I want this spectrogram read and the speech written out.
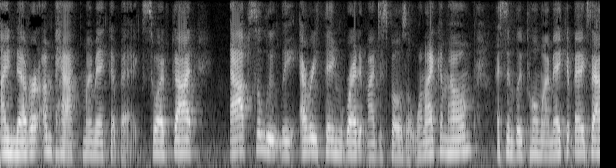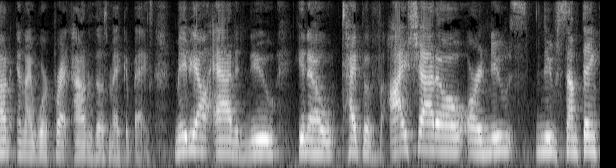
I never unpack my makeup bag. So I've got absolutely everything right at my disposal. When I come home, I simply pull my makeup bags out and I work right out of those makeup bags. Maybe I'll add a new, you know, type of eyeshadow or a new new something,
